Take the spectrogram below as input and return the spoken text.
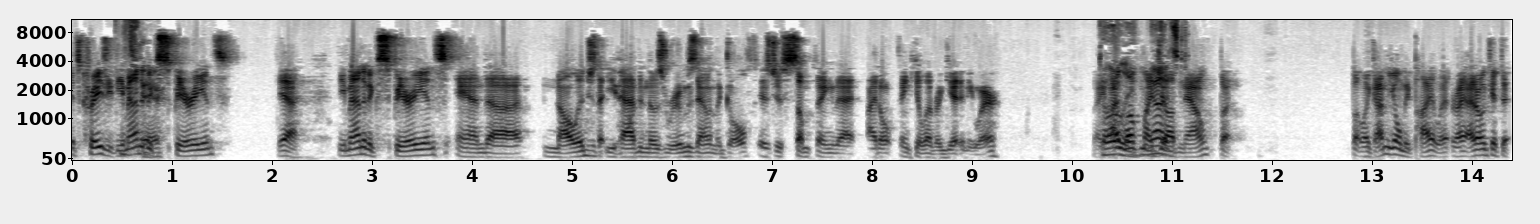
it's crazy. The That's amount fair. of experience. Yeah the amount of experience and uh, knowledge that you have in those rooms down in the Gulf is just something that I don't think you'll ever get anywhere. Like, totally. I love my no, job now, but but like I'm the only pilot, right? I don't get to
